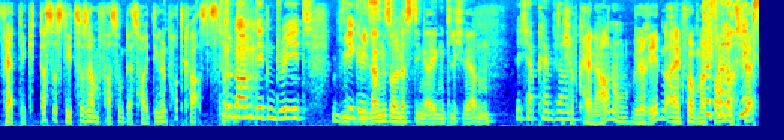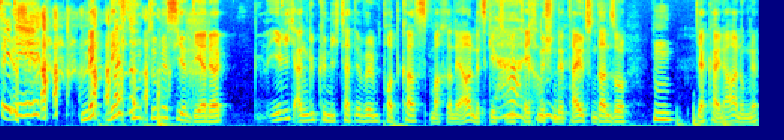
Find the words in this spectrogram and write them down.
Fertig. Das ist die Zusammenfassung des heutigen Podcasts. Too long didn't read. Wie, wie lang soll das Ding eigentlich werden? Ich habe keinen Plan. Ich habe keine Ahnung. Wir reden einfach mal das schauen, war doch wann's nix fertig ist. Idee. Nick, Nick Weißt du, du- du bist hier der, der ewig angekündigt hat, er will einen Podcast machen, ja, und jetzt geht's Ja, um die technischen komm. Details und dann so, hm, ja, keine Ahnung, ne?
